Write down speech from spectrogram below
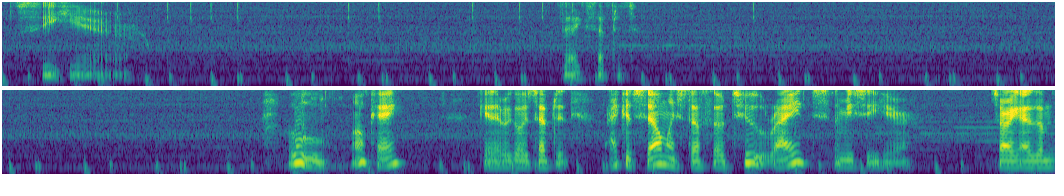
Let's see here. Did I accept it? Ooh, okay. Okay, there we go, accept it. I could sell my stuff though too, right? Let me see here. Sorry guys, I'm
